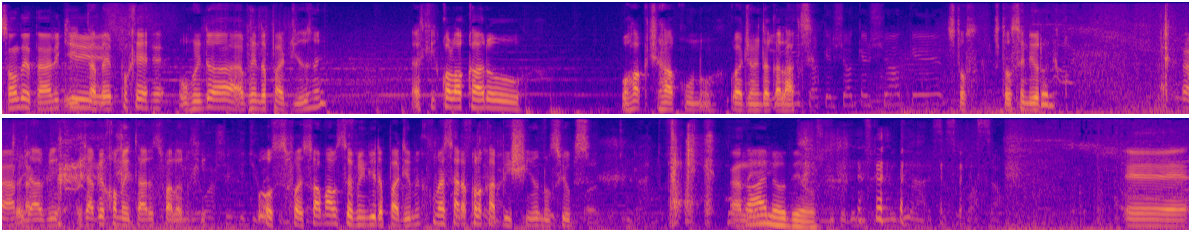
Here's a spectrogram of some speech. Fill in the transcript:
Só um detalhe que. E também porque o ruim da venda pra Disney é que colocaram o, o Rocket Raccoon no Guardiões da Galáxia. Estou, estou sendo irônico. Ah, eu tá. já vi, eu já vi comentários falando que pô, se foi só a Marvel ser vendida pra Disney que começaram a colocar bichinho nos filmes. Ah, Ai meu Deus. É,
